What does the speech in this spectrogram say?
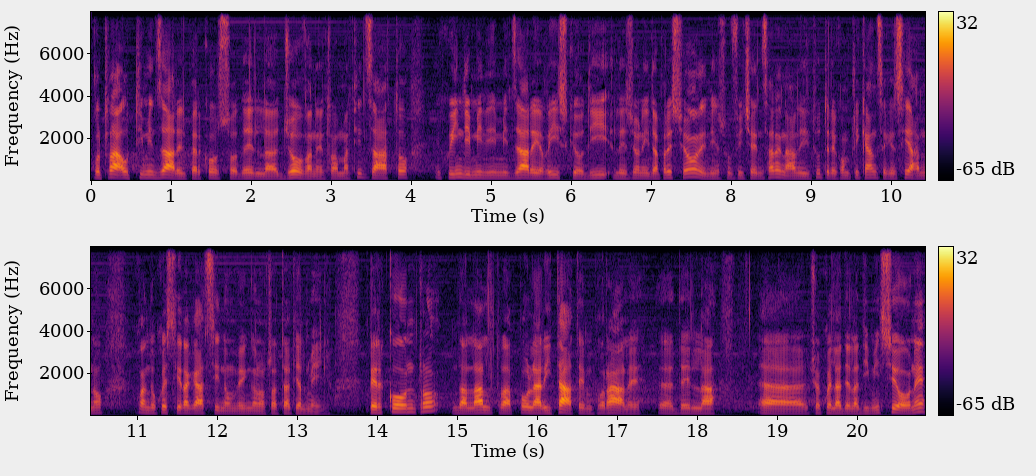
potrà ottimizzare il percorso del giovane traumatizzato e quindi minimizzare il rischio di lesioni da pressione, di insufficienza renale, di tutte le complicanze che si hanno quando questi ragazzi non vengono trattati al meglio. Per contro, dall'altra polarità temporale eh, della cioè quella della dimissione,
